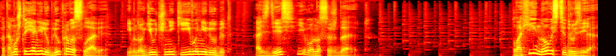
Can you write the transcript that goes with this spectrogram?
потому что я не люблю православие, и многие ученики его не любят, а здесь его насаждают. Плохие новости, друзья.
